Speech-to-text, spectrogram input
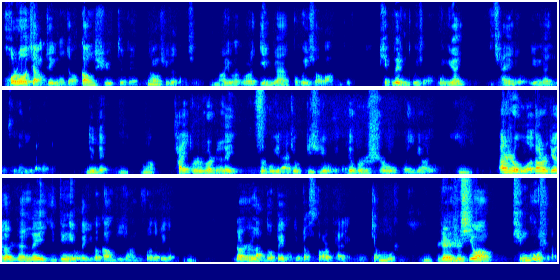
或者我讲这种叫刚需，对不对？嗯刚需的东西嗯啊，有人说影院不会消亡，凭为什么不会消亡？影院以前也没有，影院已经出现了一百多年，对不对？嗯啊它也不是说人类自古以来就必须有的一个，这又不是食物，我一定要有。嗯，但是我倒是觉得人类一定有的一个刚需，像你说的这个嗯，让人懒惰被动，就叫 storytelling，就是讲故事。人是希望听故事的，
